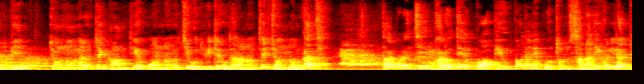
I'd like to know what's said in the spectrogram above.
উদ্ভিদ। চন্দন গাছ হচ্ছে কান্তীয় পর্ণমোচী উদ্ভিদের উদাহরণ হচ্ছে চন্দন গাছ। তারপর হচ্ছে ভারতের কফি উৎপাদনে প্রথম স্থানাধিকারী রাজ্য।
